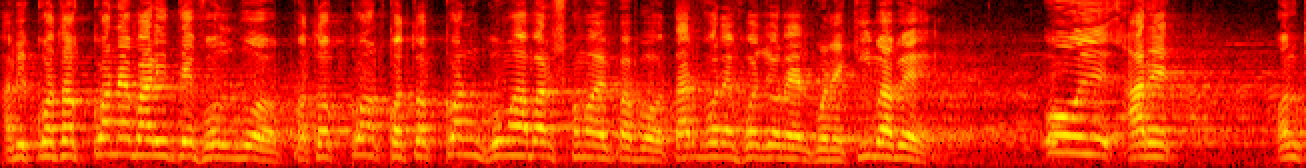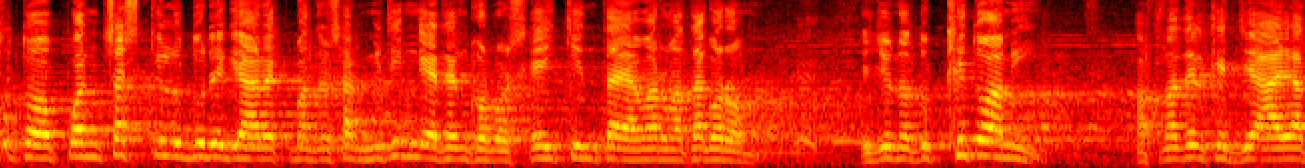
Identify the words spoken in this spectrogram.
আমি কতক্ষণে বাড়িতে ফসবো? কতক্ষণ কতক্ষণ ঘুমাবার সময় পাবো? তারপরে ফজরের পরে কীভাবে? ওই আরেক অন্তত পঞ্চাশ কিলো দূরে গিয়ে আরেক মাদ্রাসার মিটিংয়ে অ্যাটেন্ড করব। সেই চিন্তায় আমার মাথা গরম। এই জন্য দুঃখিত আমি। আপনাদেরকে যে আয়াত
